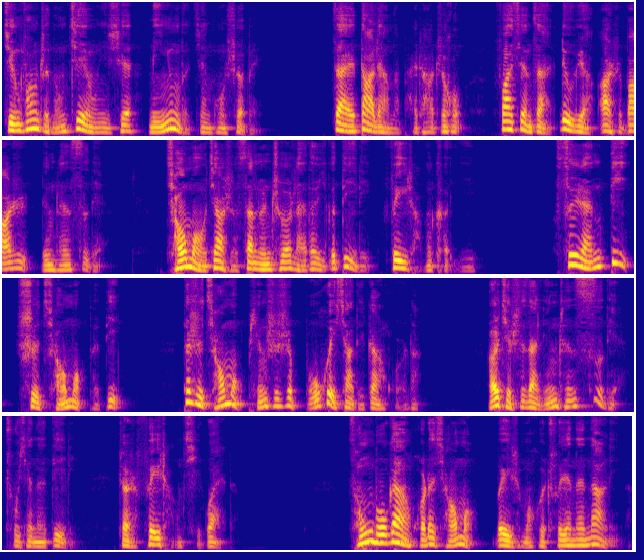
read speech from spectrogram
警方只能借用一些民用的监控设备。在大量的排查之后，发现，在六月二十八日凌晨四点，乔某驾驶三轮车来到一个地里，非常的可疑。虽然地是乔某的地，但是乔某平时是不会下地干活的，而且是在凌晨四点出现在地里，这是非常奇怪的。从不干活的乔某为什么会出现在那里呢？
